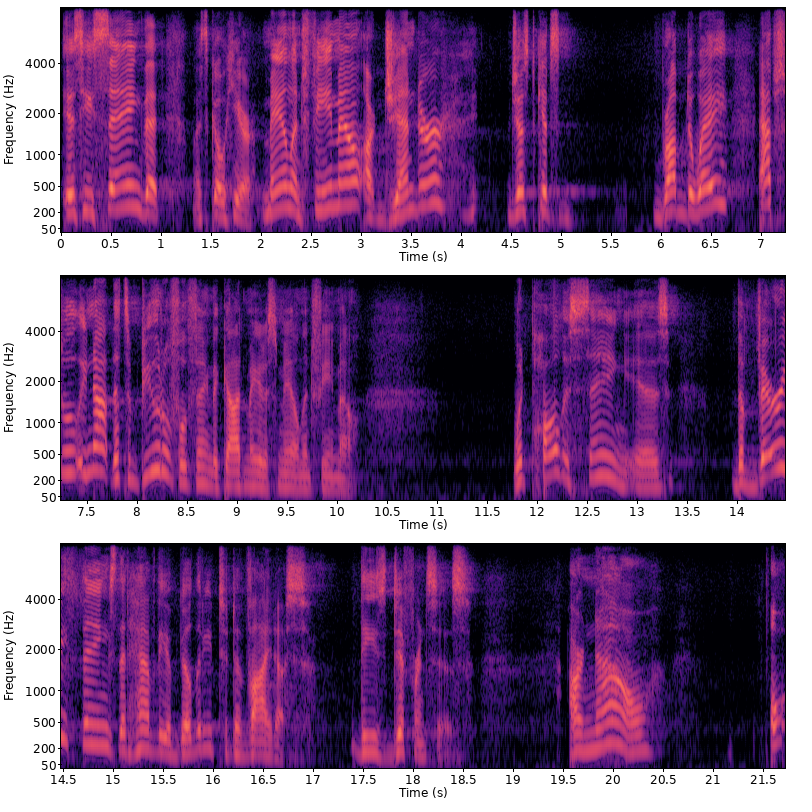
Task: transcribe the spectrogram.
Is he saying that, let's go here, male and female, our gender just gets rubbed away? Absolutely not. That's a beautiful thing that God made us male and female. What Paul is saying is the very things that have the ability to divide us, these differences, are now, oh,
